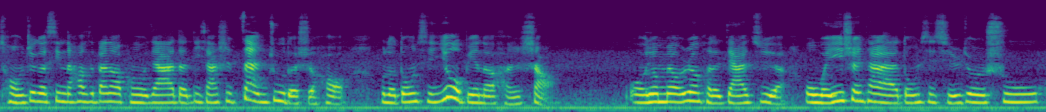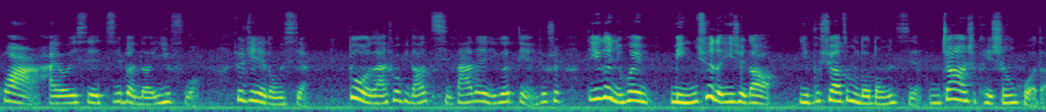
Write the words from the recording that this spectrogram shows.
从这个新的 house 搬到朋友家的地下室暂住的时候，我的东西又变得很少，我就没有任何的家具，我唯一剩下来的东西其实就是书画，还有一些基本的衣服，就这些东西，对我来说比较启发的一个点就是，第一个你会明确的意识到。你不需要这么多东西，你照样是可以生活的。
